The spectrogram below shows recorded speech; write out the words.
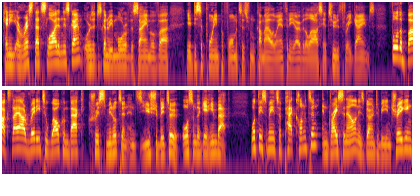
Can he arrest that slide in this game, or is it just going to be more of the same of uh, yeah, disappointing performances from Carmelo Anthony over the last two to three games? For the Bucks, they are ready to welcome back Khris Middleton, and you should be too. Awesome to get him back. What this means for Pat Connaughton and Grayson Allen is going to be intriguing.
